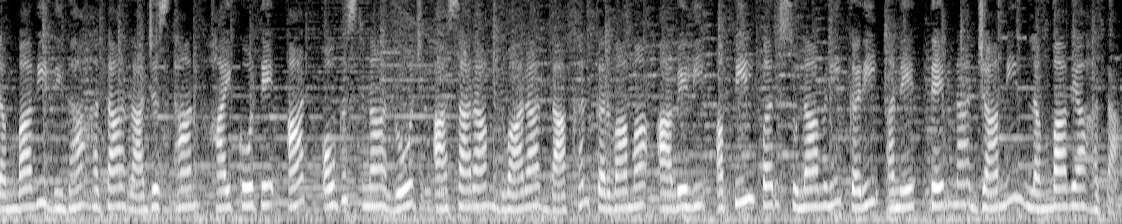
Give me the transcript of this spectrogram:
લંબાવી દીધા હતા. રાજસ્થાન હાઈકોર્ટે આઠ ઓગસ્ટના રોજ આસારામ દ્વારા દાખલ કરવામાં આવેલી અપીલ પર સુનાવણી કરી અને તેમના જામીન લંબાવ્યા હતા.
